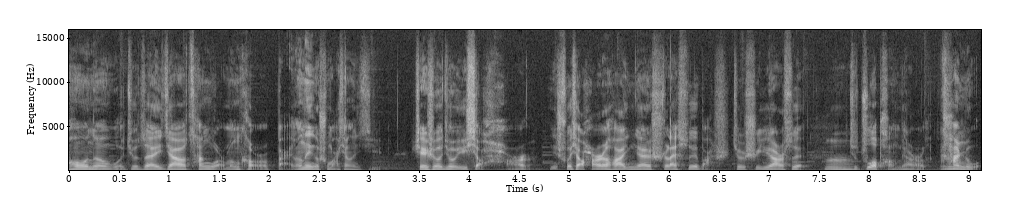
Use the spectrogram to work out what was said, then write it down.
后呢，我就在一家餐馆门口摆了那个数码相机。这时候就有一小孩儿，你说小孩儿的话，应该是十来岁吧，就是十一二岁，嗯就坐旁边了，看着我。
